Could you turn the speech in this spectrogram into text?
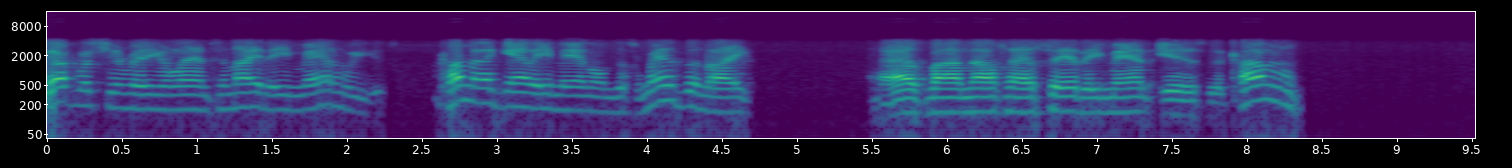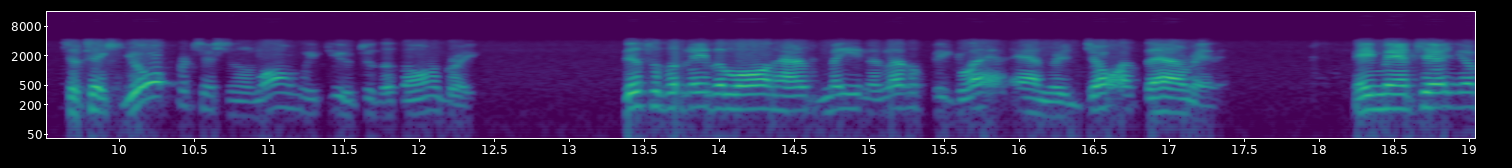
God bless you Radio Land tonight. Amen. We coming again, amen, on this Wednesday night. As my announcer has said, amen, is to come to take your petition along with you to the throne of grace. This is the day the Lord has made, and let us be glad and rejoice therein. Amen. Tell your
